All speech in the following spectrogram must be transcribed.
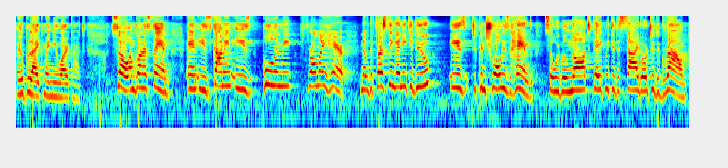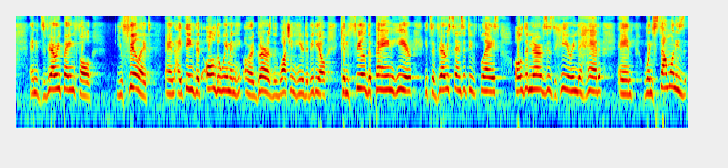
I hope you like my new haircut. So I'm gonna stand and he's coming, he's pulling me from my hair. Now the first thing I need to do is to control his hand so he will not take me to the side or to the ground. And it's very painful. You feel it. And I think that all the women or girls that watching here the video can feel the pain here. It's a very sensitive place. All the nerves is here in the head. And when someone is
